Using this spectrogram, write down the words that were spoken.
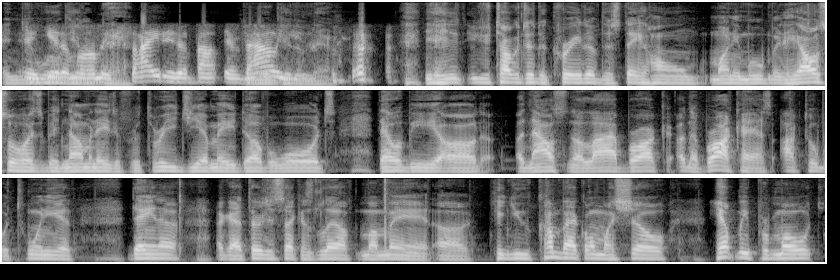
And and, you get them, get 'em um, there. excited about their You will get values. 'em there. yeah, you- you're talking to the creator of the Stay Home Money Movement. He also has been nominated for three GMA Dove Awards. That will be uh, announced in a live broadcast, on the broadcast October 20th. Dana, I got 30 seconds left. My man, uh, can you come back on my show? Help me promote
